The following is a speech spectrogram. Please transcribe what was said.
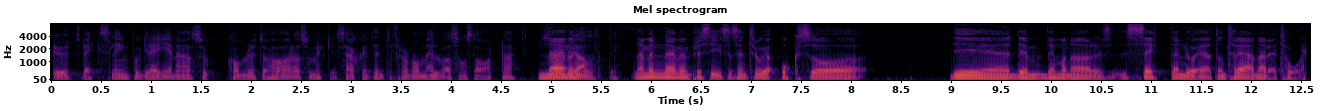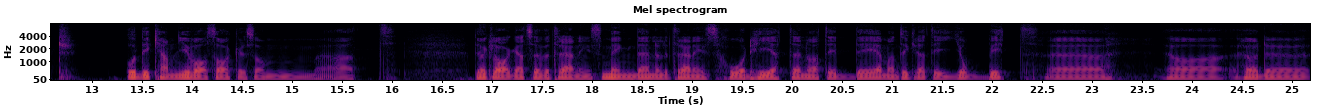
utväxling på grejerna så kommer du inte att höra så mycket. Särskilt inte från de elva som startar. Så Nej, är det men- ju alltid. Nej men, nej men precis, och sen tror jag också det, det, det man har sett ändå är att de tränar rätt hårt. Och det kan ju vara saker som att det har klagats över träningsmängden eller träningshårdheten och att det är det man tycker att det är jobbigt. Eh, jag hörde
